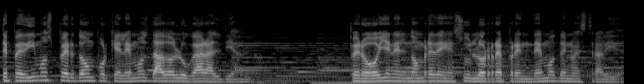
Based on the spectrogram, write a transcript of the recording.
Te pedimos perdón porque le hemos dado lugar al diablo. Pero hoy en el nombre de Jesús lo reprendemos de nuestra vida.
